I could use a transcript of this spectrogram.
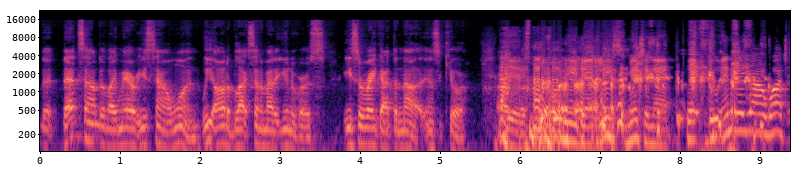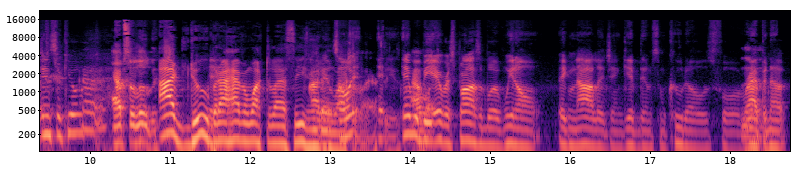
that that sounded like Mayor of Easttown one. We are the Black Cinematic Universe. Issa Rae got the nod. Insecure. Yeah, we need to at least mention that. Do any of y'all watch Insecure? Absolutely. I do, but Yeah. I haven't watched the last season. I didn't So watch it, the last it, season. it would I be watched. irresponsible if we don't acknowledge and give them some kudos for Yeah. wrapping up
